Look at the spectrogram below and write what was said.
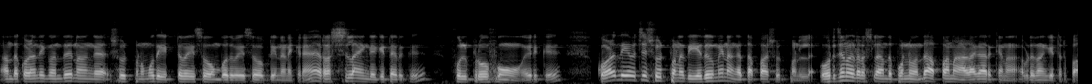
அந்த குழந்தைக்கு வந்து நாங்கள் ஷூட் பண்ணும்போது எட்டு வயசோ ஒம்பது வயசோ அப்படின்னு நினைக்கிறேன். ரஷ்லாம் எங்ககிட்ட இருக்கு. ஃபுல் ப்ரூஃபும் இருக்கு. குழந்தைய வச்சு ஷூட் பண்ணது எதுவுமே நாங்கள் தப்பாக ஷூட் பண்ணல. ஒரிஜினல் ரஷ்ல அந்த பொண்ணு வந்து அப்பா நான் அழகாக இருக்கேனா அப்படிதான் கேட்டிருப்பா.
